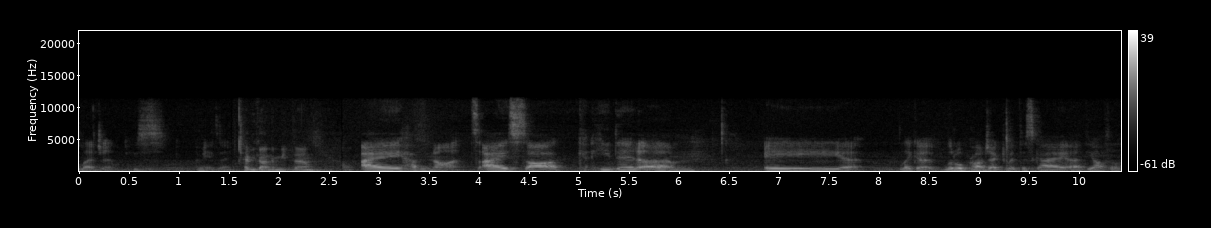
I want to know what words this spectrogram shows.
legend. He's amazing. Have you gotten to meet them? I have not. I saw he did um, a like a little project with this guy at Theophil-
